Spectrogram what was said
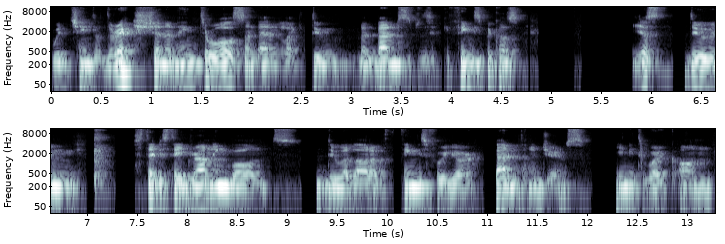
with change of direction and intervals and then like doing the band specific things because just doing steady state running won't do a lot of things for your badminton endurance. You need to work on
